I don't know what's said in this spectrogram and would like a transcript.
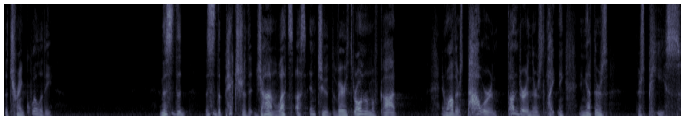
the tranquility. And this is the this is the picture that John lets us into, the very throne room of God. And while there's power and thunder and there's lightning, and yet there's, there's peace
